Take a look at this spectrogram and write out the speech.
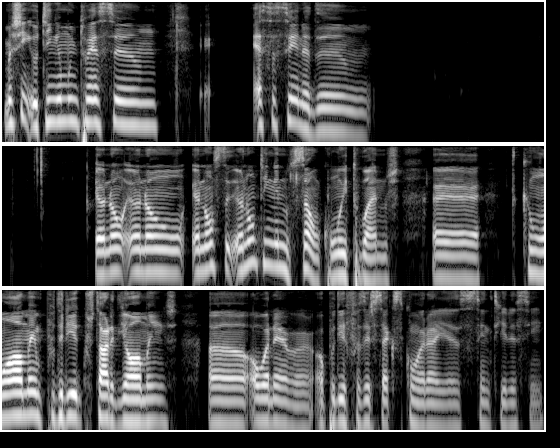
mas sim, eu tinha muito essa, essa cena de. Eu não, eu, não, eu, não, eu não tinha noção, com 8 anos, uh, de que um homem poderia gostar de homens uh, ou whatever, ou podia fazer sexo com areia, se sentir assim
